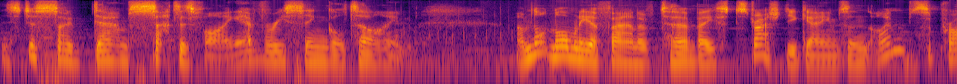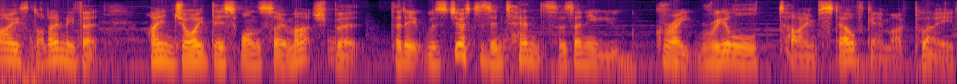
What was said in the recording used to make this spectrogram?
it's just so damn satisfying every single time. I'm not normally a fan of turn-based strategy games, and I'm surprised not only that I enjoyed this one so much, but that it was just as intense as any great real-time stealth game I've played.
